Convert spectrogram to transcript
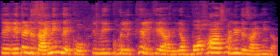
ਤੇ ਇਹ ਤੇ ਡਿਜ਼ਾਈਨਿੰਗ ਦੇਖੋ, ਕਿੰਨੀ ਖੁੱਲ ਖਿਲ ਕੇ ਆ ਰਹੀ ਆ। ਬਹੁਤ ਸੋਹਣੀ ਡਿਜ਼ਾਈਨਿੰਗ ਆ।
